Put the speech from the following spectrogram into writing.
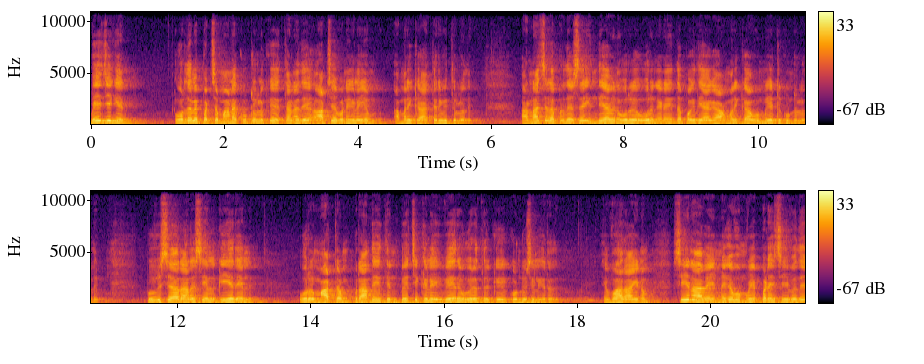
பெய்ஜிங்கின் ஒருதலைப்பட்சமான கூற்றுகளுக்கு தனது ஆட்சேபனைகளையும் அமெரிக்கா தெரிவித்துள்ளது. அருணாச்சல பிரதேச இந்தியாவின் ஒரு ஒருங்கிணைந்த பகுதியாக அமெரிக்காவும் ஏற்றுக்கொண்டுள்ளது. புவிசார் அரசியல் கியரில் ஒரு மாற்றம் பிராந்தியத்தின் பேச்சுக்களை வேறு உயரத்திற்கு கொண்டு செல்கிறது. எவ்வாறாயினும் சீனாவை மிகவும் வியப்படை செய்வது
